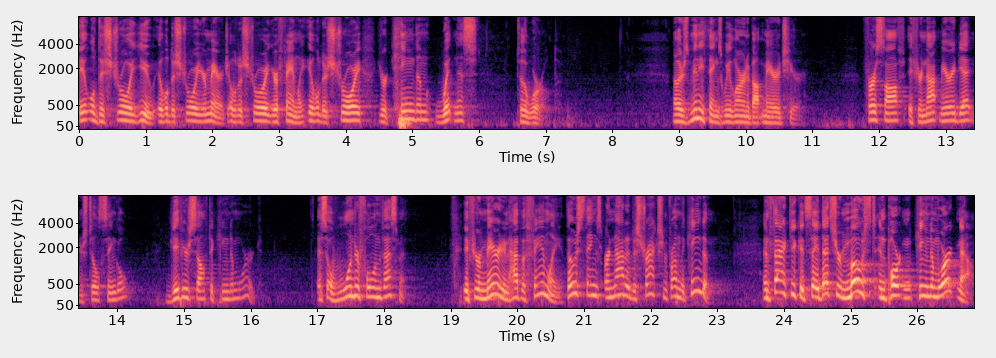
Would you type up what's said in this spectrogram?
It will destroy you. It will destroy your marriage. It will destroy your family. It will destroy your kingdom witness to the world. Now, there's many things we learn about marriage here. First off, if you're not married yet and you're still single, give yourself to kingdom work. It's a wonderful investment. If you're married and have a family, those things are not a distraction from the kingdom. In fact, you could say that's your most important kingdom work now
